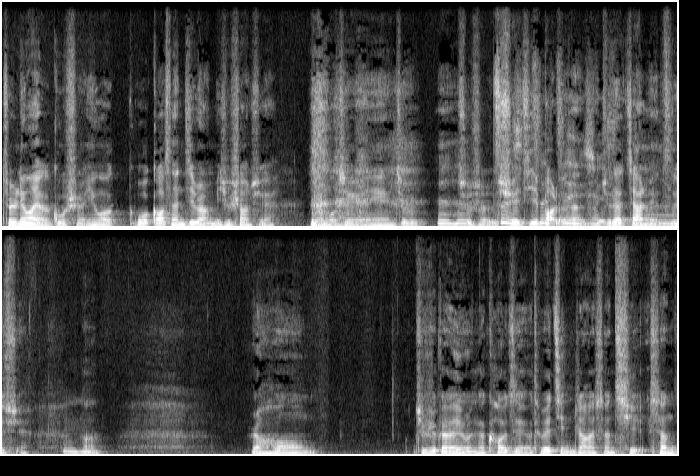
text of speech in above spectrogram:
这是另外一个故事，因为我我高三基本上没去上学，因为某些原因就嗯，就是学籍保留在那，就在家里面嗯自学，嗯啊。然后就是感觉有人在靠近，我特别紧张，想起想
